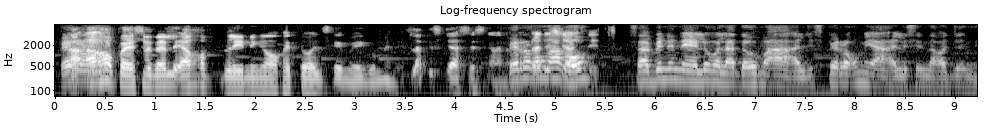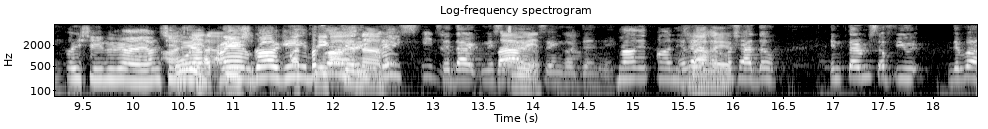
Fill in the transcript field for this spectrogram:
Pero, A- ako personally, ako leaning ako kay Toads kay Megumin. eh. Flat is justice nga. no? pero That kung is ako, justice. Sabi ni Nelo, wala daw maaalis. Pero ako may aalisin ako dyan eh. Ay, sino nga yan? Sino Uy, yan? at Pre, least- gagi. at Ba't least ba yun si Darkness Bakit? aalisin ko dyan eh. Bakit pa Wala alisin? Bakit? lang masyado. In terms of you, di ba,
